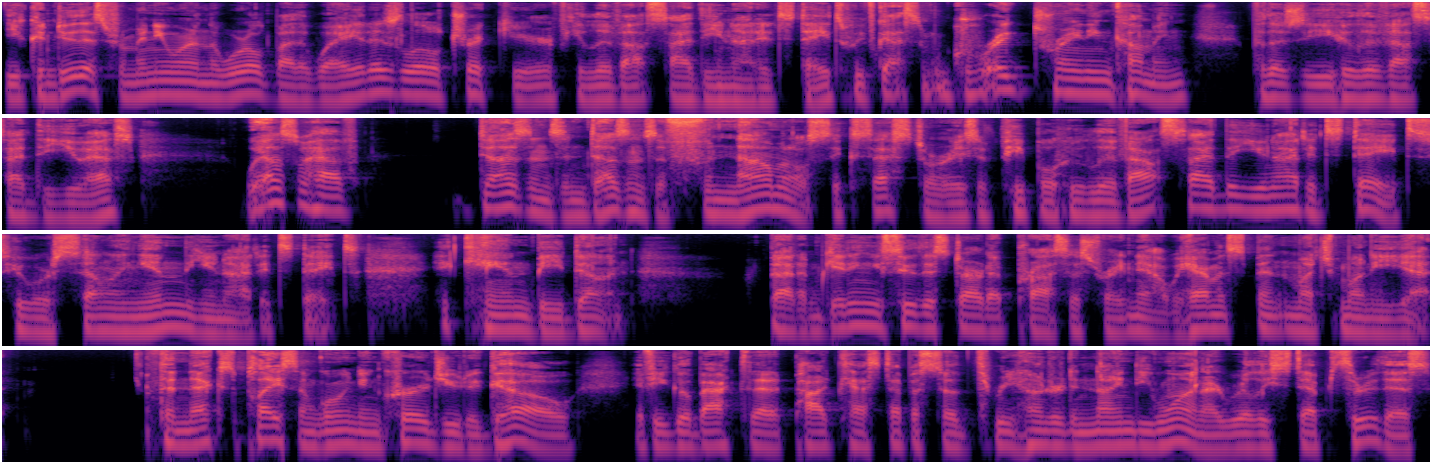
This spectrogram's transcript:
You can do this from anywhere in the world, by the way. It is a little trickier if you live outside the United States. We've got some great training coming for those of you who live outside the US. We also have dozens and dozens of phenomenal success stories of people who live outside the United States who are selling in the United States. It can be done. But I'm getting you through the startup process right now. We haven't spent much money yet. The next place I'm going to encourage you to go, if you go back to that podcast episode 391, I really stepped through this.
